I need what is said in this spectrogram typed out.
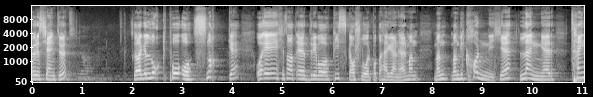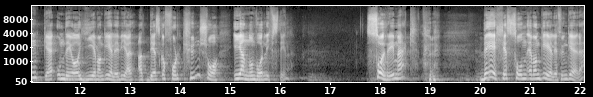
Høres kjent ut? Skal legge lokk på å snakke. Og Jeg er ikke sånn at jeg driver og pisker og slår på dette greiene her, men, men, men vi kan ikke lenger tenke om det å gi evangeliet videre at det skal folk kun se gjennom vår livsstil. Sorry, Mac. Det er ikke sånn evangeliet fungerer.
